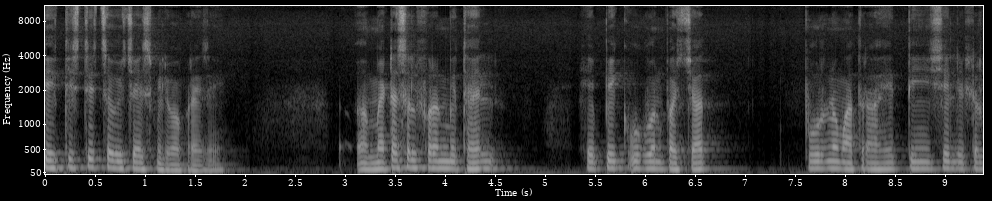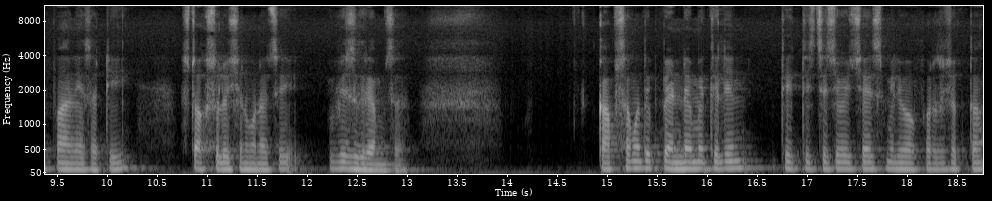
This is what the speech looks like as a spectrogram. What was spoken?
तेहतीस ते चव्वेचाळीस मिली वापरायचे. आहे मेटासल्फरन मिथाईल हे पीक उगवण पश्चात पूर्ण मात्रा आहे तीनशे लिटर पाण्यासाठी स्टॉक सोल्युशन बनायचे वीस ग्रॅमचं. कापसामध्ये पेंडामेथिलिन तेहतीस ते चव्वेचाळीस मिली वापरू शकता.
